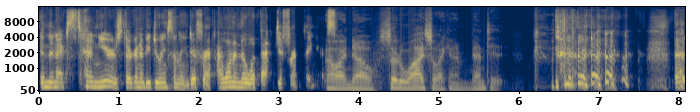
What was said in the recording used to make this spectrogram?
In the next 10 years, they're going to be doing something different. I want to know what that different thing is. Oh, I know. So do I, so I can invent it. I,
